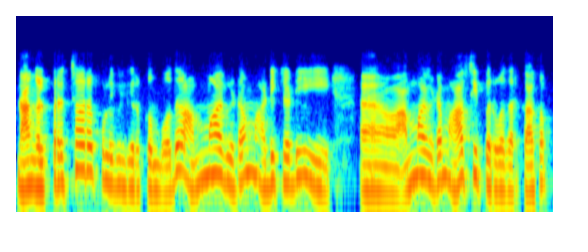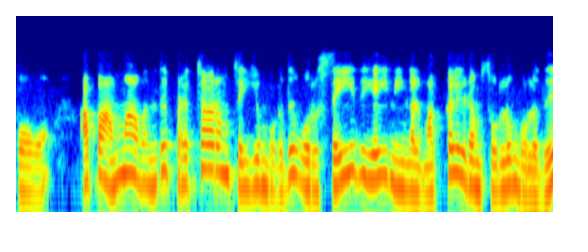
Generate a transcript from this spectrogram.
நாங்கள் பிரச்சார குழுவில் இருக்கும்போது அம்மாவிடம் அடிக்கடி அ அம்மாவிடம் ஆசி பெறுவதற்காக போவோம். அப்ப அம்மா வந்து பிரச்சாரம் செய்யும் பொழுது, ஒரு செய்தியை நீங்கள் மக்களிடம் சொல்லும் பொழுது,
